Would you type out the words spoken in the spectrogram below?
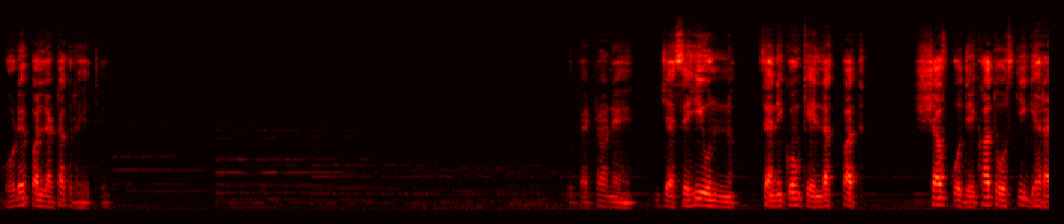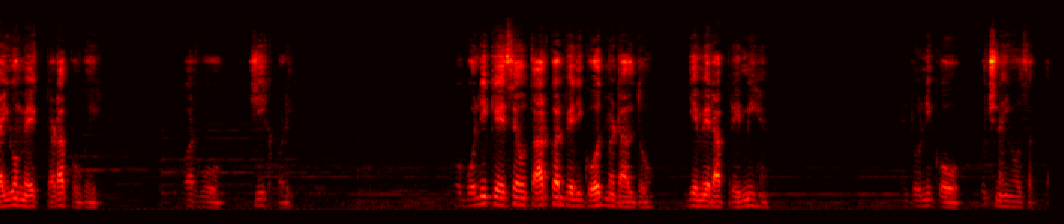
घोड़े पर लटक रहे थे। पेट्रा ने जैसे ही उन सैनिकों के लथपथ शव को देखा तो उसकी गहराइयों में एक तड़प हो गई और वो चीख पड़ी। वो बोली कि इसे उतार कर मेरी गोद में डाल दो, ये मेरा प्रेमी है। एंटोनी को कुछ नहीं हो सकता।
